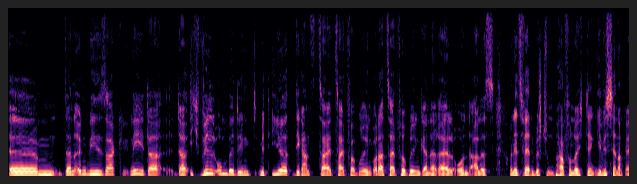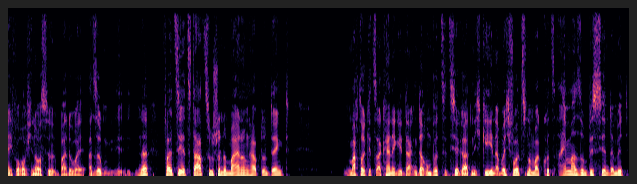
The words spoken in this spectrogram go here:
ähm, dann irgendwie sag, nee, da, da, ich will unbedingt mit ihr die ganze Zeit Zeit verbringen oder Zeit verbringen generell und alles. Und jetzt werden bestimmt ein paar von euch denken, ihr wisst ja noch gar nicht, worauf ich hinaus will, by the way. Also, äh, ne, falls ihr jetzt dazu schon eine Meinung habt und denkt, macht euch jetzt da keine Gedanken, darum wird es jetzt hier gerade nicht gehen, aber ich wollte es nochmal kurz einmal so ein bisschen damit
